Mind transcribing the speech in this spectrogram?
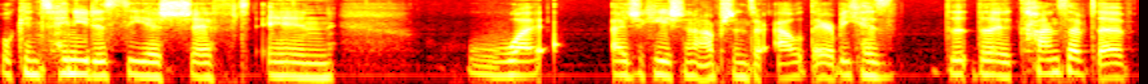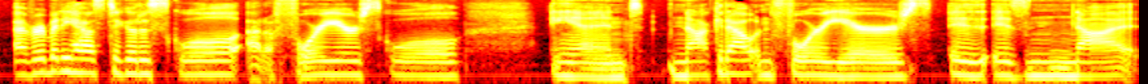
we'll continue to see a shift in what education options are out there because the, the concept of everybody has to go to school at a four year school and knock it out in four years is, is not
